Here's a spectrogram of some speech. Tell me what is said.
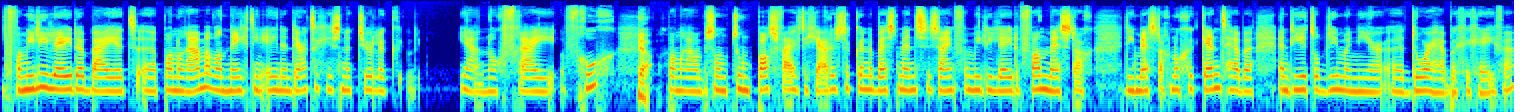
familieleden bij het uh, panorama, want 1931 is natuurlijk ja, nog vrij vroeg. Ja. Panorama bestond toen pas 50 jaar. Dus er kunnen best mensen zijn, familieleden van Mestdag, die Mestdag nog gekend hebben en die het op die manier uh, door hebben gegeven.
